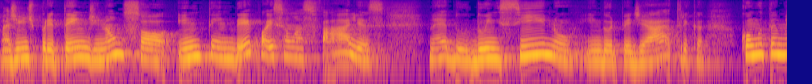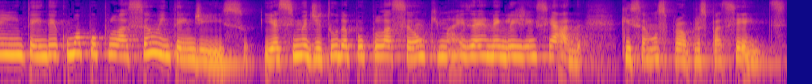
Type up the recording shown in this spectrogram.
a gente pretende não só entender quais são as falhas né, do, do, ensino em dor pediátrica, como também entender como a população entende isso. E, acima de tudo, a população que mais é negligenciada, que são os próprios pacientes.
